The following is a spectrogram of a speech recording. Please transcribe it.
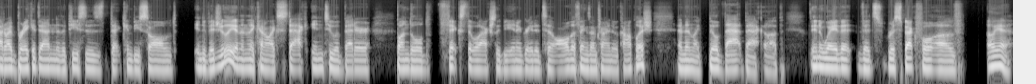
how do I break it down into the pieces that can be solved individually? And then they kind of like stack into a better bundled fix that will actually be integrated to all the things I'm trying to accomplish. And then like build that back up in a way that that's respectful of, oh yeah,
